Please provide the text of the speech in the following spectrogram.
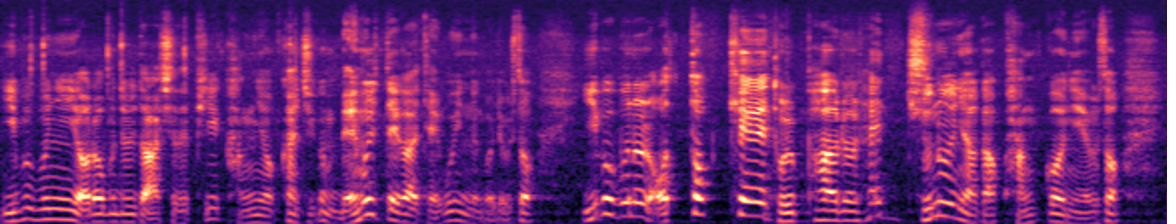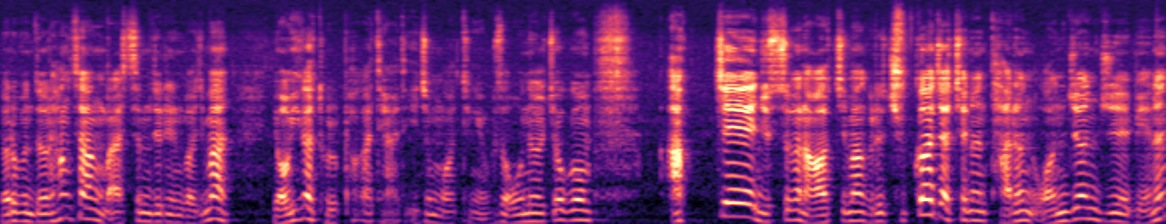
이 부분이 여러분들도 아시다시피 강력한 지금 매물대가 되고 있는 거죠. 그래서 이 부분을 어떻게 돌파를 해 주느냐가 관건이에요. 그래서 여러분들 항상 말씀드리는 거지만 여기가 돌파가 돼야 돼. 이 종목 같은 경우. 그래서 오늘 조금 악재 뉴스가 나왔지만 그래도 주가 자체는 다른 원전주에 비해는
